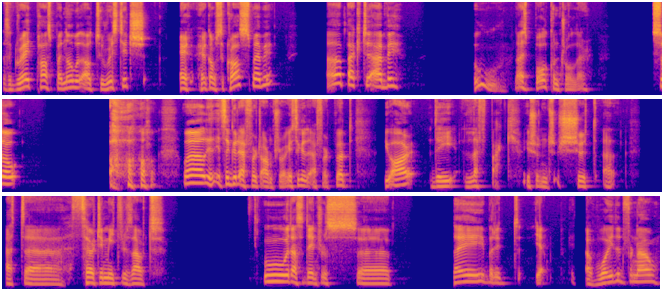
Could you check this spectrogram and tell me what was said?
There's a great pass by Noble out to Ristic. Here, here comes the cross, maybe. Ah, back to Abbey. Ooh, nice ball control there. So, oh, well, it's a good effort, Armstrong. It's a good effort, but you are the left back. You shouldn't shoot at, at uh, 30 meters out. Ooh, that's a dangerous uh, play, but it, yeah, it's avoided for now.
